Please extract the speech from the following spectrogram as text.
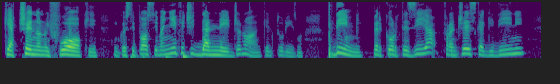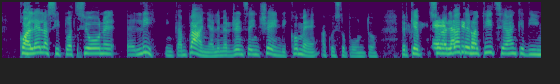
che accendono i fuochi in questi posti magnifici danneggiano anche il turismo. Dimmi, per cortesia, Francesca Ghidini, qual è la situazione eh, lì in campagna, l'emergenza incendi, com'è a questo punto? Perché sono Eh, arrivate situa- notizie anche di,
